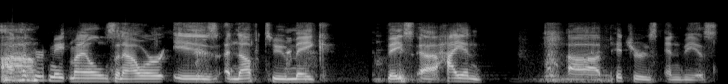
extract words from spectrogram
Um, 108 miles an hour is enough to make base uh, high end uh, pitchers envious.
